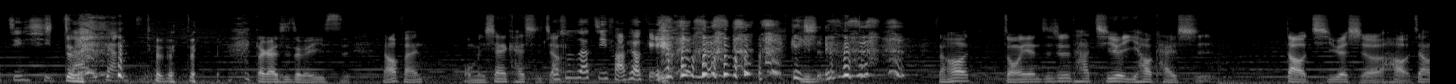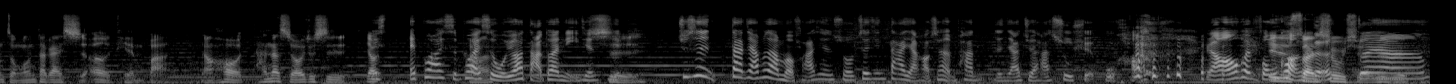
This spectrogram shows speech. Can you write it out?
惊喜 这样子，对对对，大概是这个意思。然后反正我们现在开始讲，我是不是要寄发票给 给谁？然后总而言之，就是他七月一号开始到七月十二号，这样总共大概十二天吧。然后他那时候就是要，哎、欸，不好意思，不好意思，啊、我又要打断你一件事。是就是大家不知道有没有发现说，说最近大洋好像很怕人家觉得他数学不好，然后会疯狂的算数学，对啊。是是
